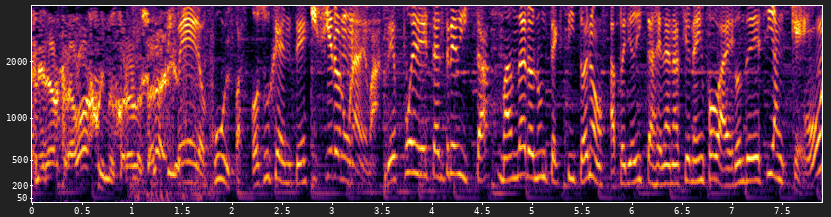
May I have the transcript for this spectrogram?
generar trabajo y mejorar los salarios. Pero Culfas o su gente hicieron una de más. Después de esta entrevista, mandaron un textito en off a periodistas de la Nación e Infobae donde decían que Uno.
